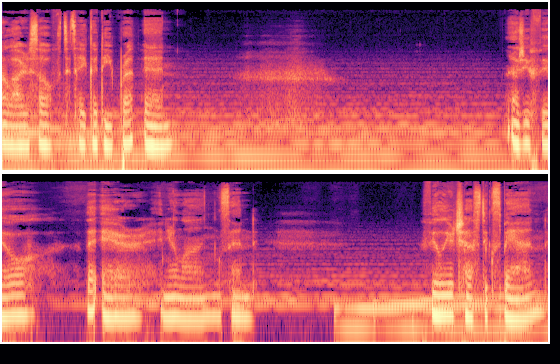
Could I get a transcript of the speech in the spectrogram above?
Allow yourself to take a deep breath in as you feel the air in your lungs and feel your chest expand.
